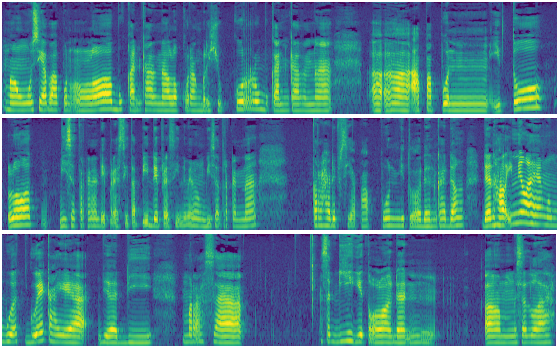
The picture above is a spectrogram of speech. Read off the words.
mau siapa pun lo bukan karena lo kurang bersyukur bukan karena uh, uh, apa pun itu lo bisa terkena depresi. Tapi depresi ini memang bisa terkena terhadap siapa pun gitu loh. Dan kadang dan hal inilah yang membuat gue kayak jadi merasa sedih gitu loh. Dan um, setelah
